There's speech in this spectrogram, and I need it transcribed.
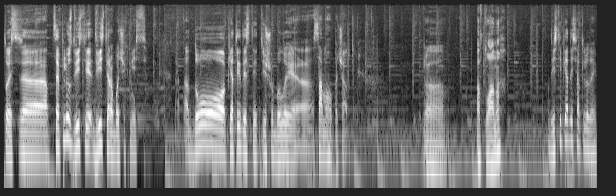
Тобто е, це плюс 200, 200 робочих місць. До 50 ті, що були е, з самого початку. А, а в планах? 250 людей.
